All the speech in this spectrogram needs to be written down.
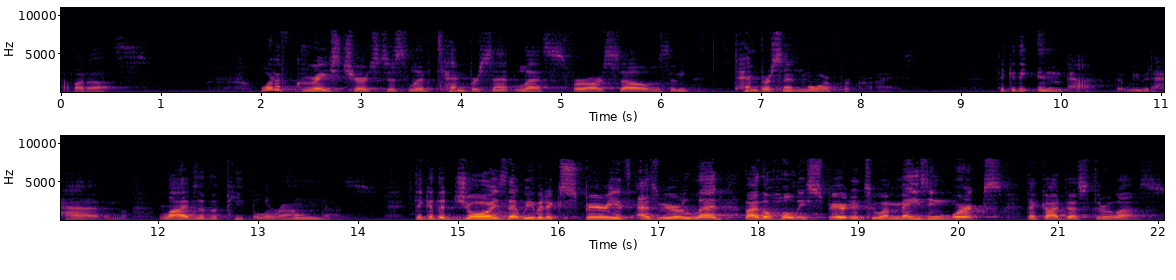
How about us? What if Grace Church just lived 10% less for ourselves and 10% more for Christ? Think of the impact that we would have in the lives of the people around us. Think of the joys that we would experience as we are led by the Holy Spirit into amazing works that God does through us.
